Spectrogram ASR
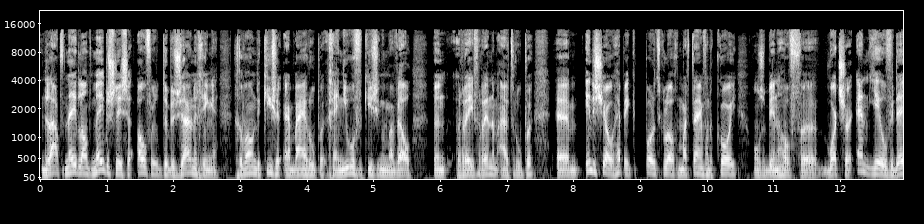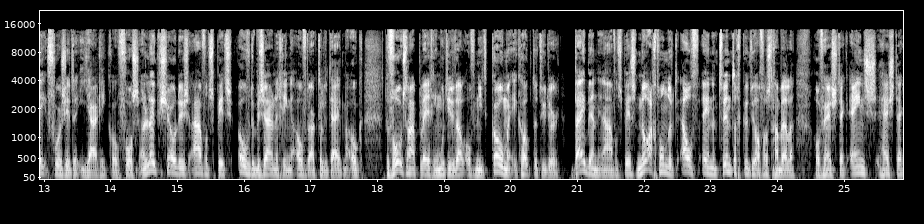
laat Nederland meebeslissen over de bezuinigingen. Gewoon de kiezer erbij roepen. Geen nieuwe verkiezingen, maar wel een referendum uitroepen. Eh, in de show heb ik politicoloog Martijn van der Kooi... onze Binnenhof-watcher uh, en JOVD-voorzitter Jariko Vos. Een leuke show dus, avondspits over de bezuinigingen... over de actualiteit, maar ook de volksraadpleging. Moet hij er wel of niet komen? Ik hoop dat u erbij bent in avondspits. 0800 1121 kunt u alvast gaan bellen. Of hashtag eens, hashtag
